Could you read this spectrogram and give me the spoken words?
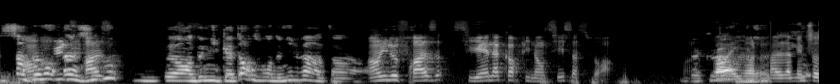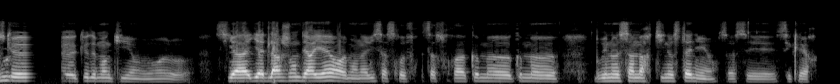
Simplement un phrase. jour euh, en 2014 ou en 2020. Hein. En une phrase, s'il y a un accord financier, ça se fera. D'accord voilà. la même chose que, que de Monkey. hein, voilà. S'il y a, il y a de l'argent derrière, à mon avis, ça se, refera- ça se fera comme, euh, comme euh, Bruno Sammartino cette année. hein, ça, c'est c'est clair.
